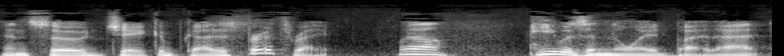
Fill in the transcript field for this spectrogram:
And so Jacob got his birthright. Well, he was annoyed by that,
